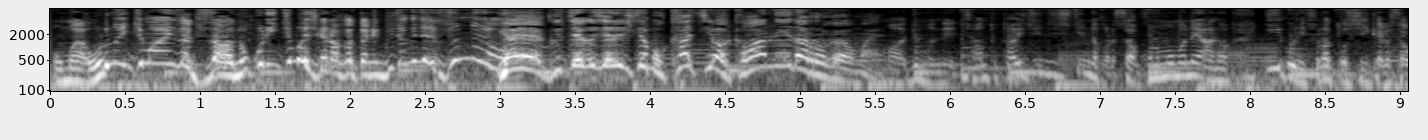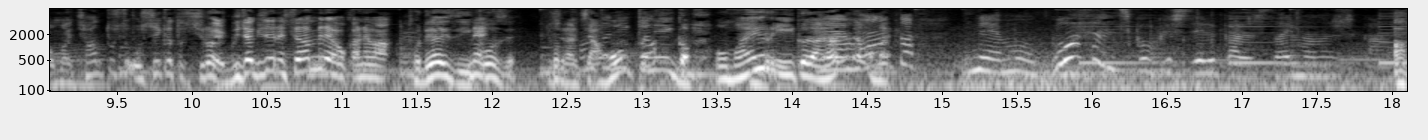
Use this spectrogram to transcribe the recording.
お前、俺の1万円札さ、残り1枚しかなかったのにぐちゃぐちゃにすんなよ。いやいや、ぐちゃぐちゃにしても価値は変わんねえだろうが、お前。まあでもね、ちゃんと大切にしてんだからさ、このままね、あの、いい子に育ってほしいからさ、お前ちゃんとした教え方しろよ。ぐちゃぐちゃにしちゃダメだよ、お金は。とりあえず行こうぜ。しなちゃん、本当にいい子。お前よりいい子だ。ねなお前ねもう5分遅刻してるからさ今の時間あ、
